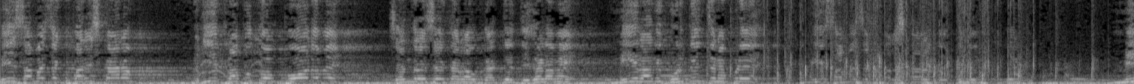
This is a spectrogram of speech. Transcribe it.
మీ సమస్యకు పరిష్కారం ఈ ప్రభుత్వం పోవడమే. చంద్రశేఖరరావు గద్దె దిగడమే. మీరు అది గుర్తించినప్పుడే మీ సమస్యకు పరిష్కారం మీ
